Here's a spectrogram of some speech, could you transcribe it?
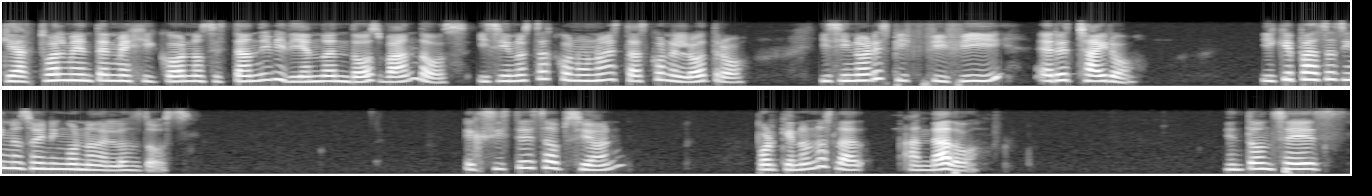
Que actualmente en México nos están dividiendo en dos bandos, y si no estás con uno, estás con el otro. Y si no eres fifi, eres chairo. ¿Y qué pasa si no soy ninguno de los dos? ¿Existe esa opción? Porque no nos la han dado. Entonces,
